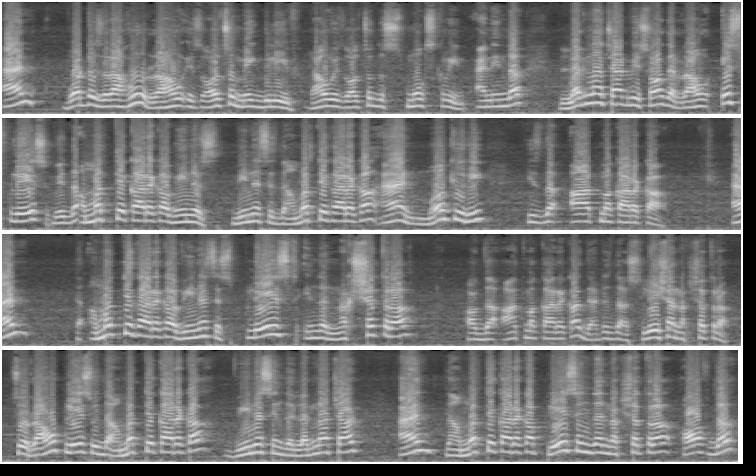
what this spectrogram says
And what is rahu? Rahu is also make believe rahu is also the smoke screen. And in the lagna chart we saw that rahu is placed with the amatya karaka venus. Venus is the amatya karaka and mercury is the Atmakaraka and the Amatya Karaka Venus is placed in the nakshatra of the Atmakaraka that is the Aslesha nakshatra. So Rahu placed with the Amatya Karaka, Venus in the Lagna chart and the Amatya Karaka placed in the nakshatra of the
